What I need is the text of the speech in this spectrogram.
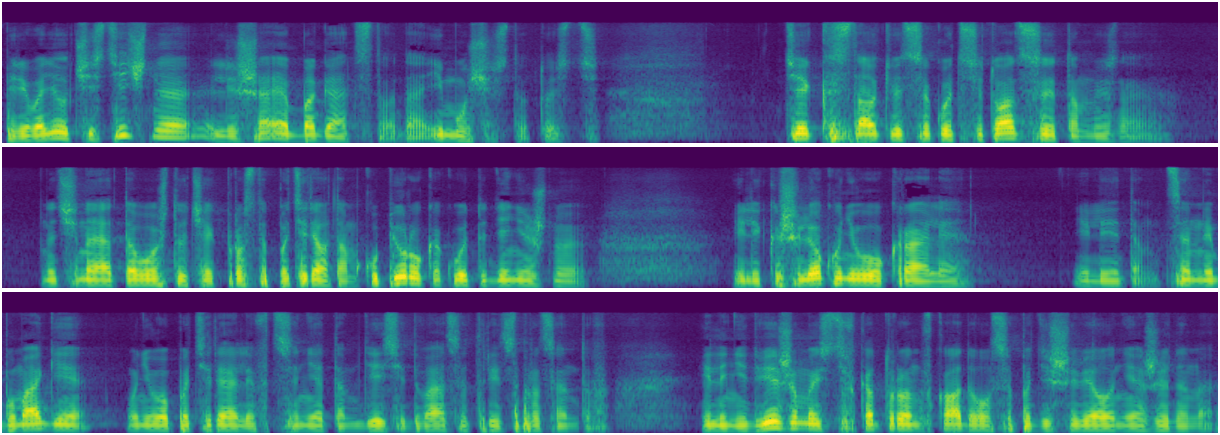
переводил, частично лишая богатства, да, имущества. То есть человек сталкивается с какой-то ситуацией, там, не знаю, начиная от того, что человек просто потерял там купюру какую-то денежную, или кошелек у него украли, или там ценные бумаги у него потеряли в цене там 10, 20, 30 процентов, или недвижимость, в которую он вкладывался, подешевела неожиданно,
